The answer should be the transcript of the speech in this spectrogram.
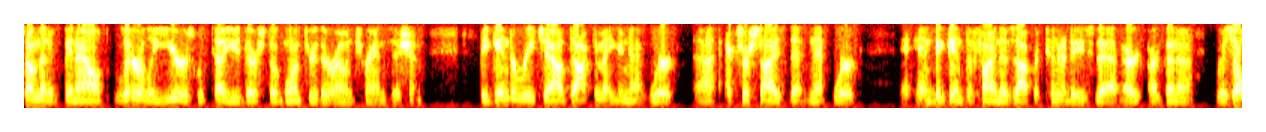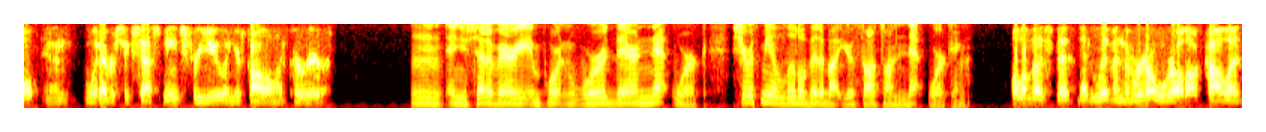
some that have been out literally years would tell you they're still going through their own transition begin to reach out, document your network, uh, exercise that network, and begin to find those opportunities that are, are going to result in whatever success means for you in your following career. Mm, and you said a very important word there network. Share with me a little bit about your thoughts on networking. All of us that, that live in the real world, I'll call it,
